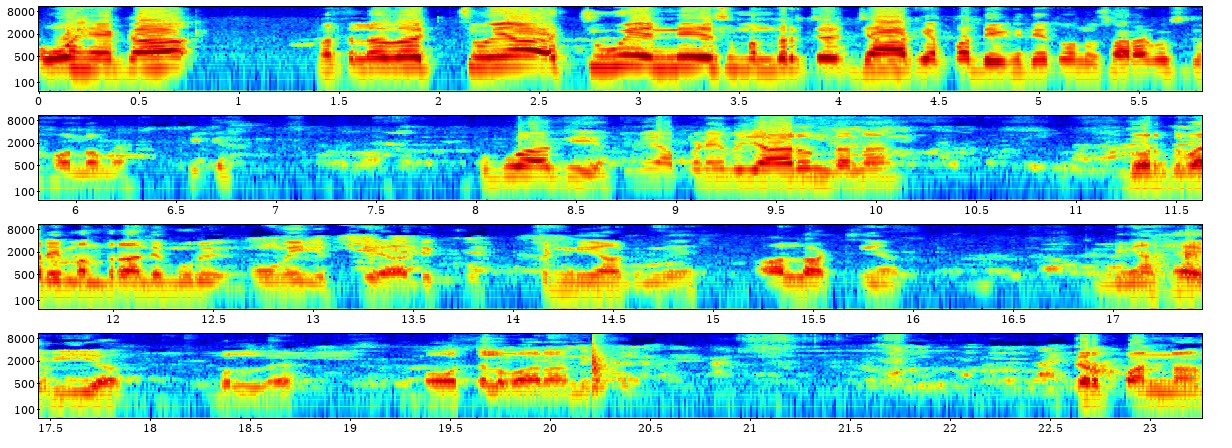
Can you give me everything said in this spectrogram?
ਉਹ ਹੈਗਾ, ਮਤਲਬ ਚੂਹਿਆਂ, ਚੂਹੇ ਇੰਨੇ ਇਸ ਮੰਦਿਰ 'ਚ ਜਾ ਕੇ ਆਪਾਂ ਦੇਖਦੇ ਤੁਹਾਨੂੰ ਸਾਰਾ ਕੁਝ ਦਿਖਾਉਣਾ ਮੈਂ। ਠੀਕ ਹੈ? ਉਹ ਆ ਕੀ ਆ। ਜਿਵੇਂ ਆਪਣੇ ਬਾਜ਼ਾਰ ਹੁੰਦਾ ਨਾ ਗੁਰਦੁਆਰੇ ਮੰਦਰਾਂ ਦੇ ਮੂਹਰੇ ਉਵੇਂ ਹੀ ਇੱਥੇ ਆ ਦੇਖੋ ਕਿੰਨੀਆਂ ਕਿੰਨੇ ਆ ਲਾਠੀਆਂ ਕਿੰਨੀਆਂ ਹੈਵੀ ਆ ਬੱਲੇ। ਉਹ ਤਲਵਾਰਾਂ ਦੇਖੋ ਕਿਰਪਾਨਾਂ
